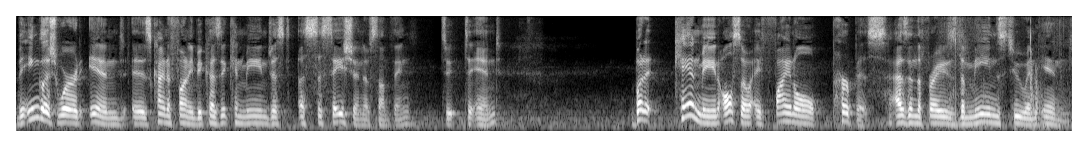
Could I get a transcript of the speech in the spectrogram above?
The English word end is kind of funny because it can mean just a cessation of something to, to end. But it can mean also a final purpose, as in the phrase, the means to an end.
